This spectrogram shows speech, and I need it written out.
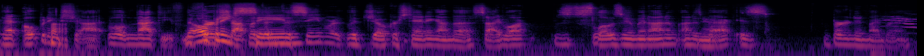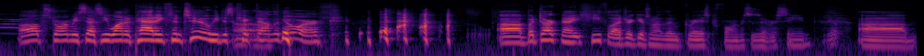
That opening shot, well, not the, The first opening shot, but the, scene- the scene where the Joker standing on the sidewalk, slow zoom in on him on his Yeah. back, is burned in my brain. Oh, Stormy says he wanted Paddington too. He just kicked Uh-oh. down the door. uh, but Dark Knight, Heath Ledger gives one of the greatest performances I've ever seen. Yep. Um,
